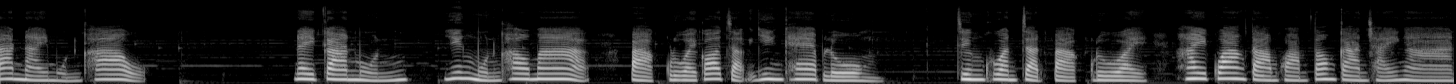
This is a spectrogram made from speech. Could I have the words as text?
ด้านในหมุนเข้า ในการหมุน ยิ่งหมุนเข้ามาก ปากกลวยก็จะยิ่งแคบลง จึงควรจัดปากกลวยให้กว้างตามความต้องการใช้งาน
